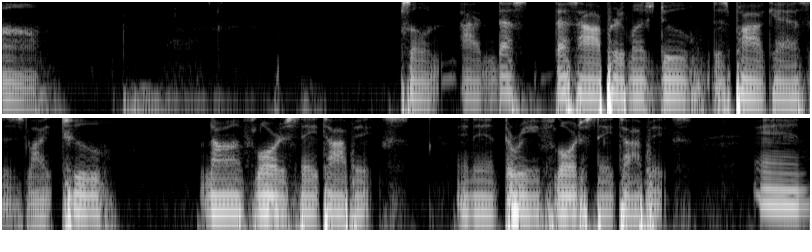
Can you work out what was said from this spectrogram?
Um, so I that's that's how I pretty much do this podcast is like two non-Florida State topics and then three Florida State topics. And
